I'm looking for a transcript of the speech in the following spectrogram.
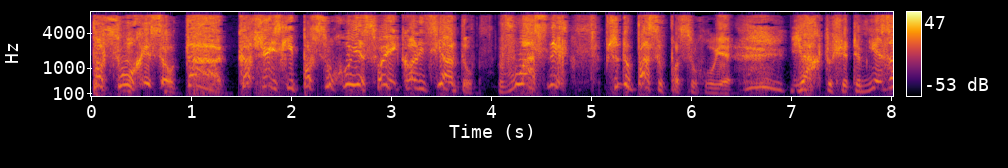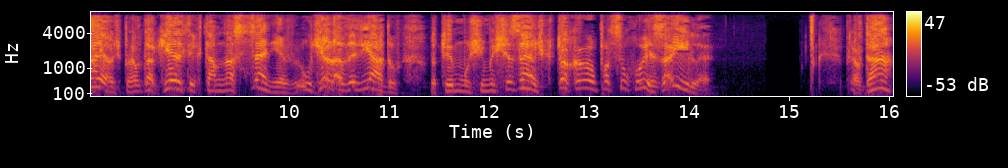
podsłuchy są. Tak, Kaczyński podsłuchuje swoich koalicjantów. Własnych przydupasów podsłuchuje. Jak tu się tym nie zająć, prawda? Giertych tam na scenie udziela wywiadów. No tym musimy się zająć. Kto kogo podsłuchuje, za ile? Prawda?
